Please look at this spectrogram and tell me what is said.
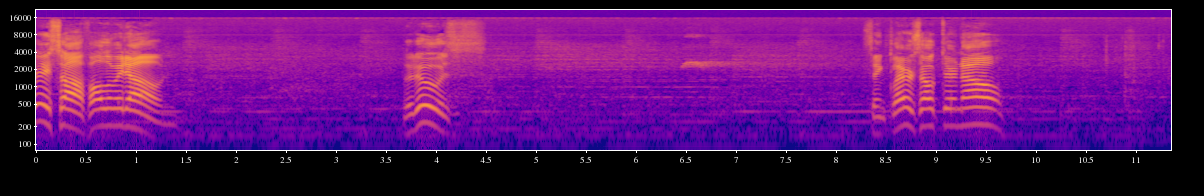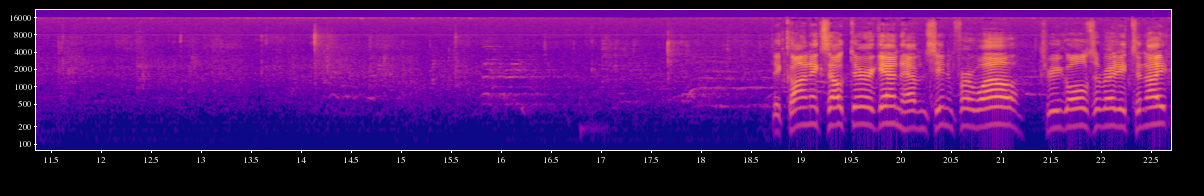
Face off all the way down. Ledoux. Sinclair's out there now. DeConnick's out there again. Haven't seen him for a while. Three goals already tonight.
